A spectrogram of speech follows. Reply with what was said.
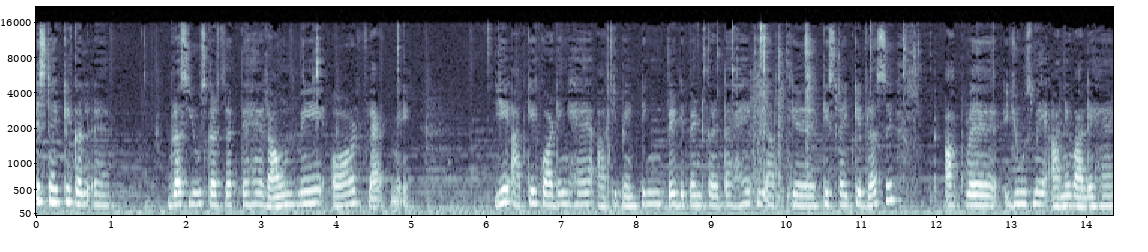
इस टाइप के कल ब्रश यूज़ कर सकते हैं राउंड में और फ्लैट में। ये आपके अकॉर्डिंग है, आपकी पेंटिंग पे डिपेंड करता है कि आप किस टाइप के ब्रश आप यूज़ में आने वाले हैं।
